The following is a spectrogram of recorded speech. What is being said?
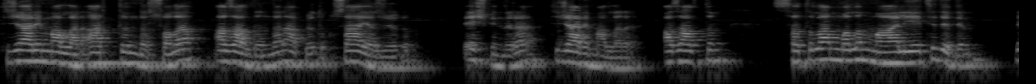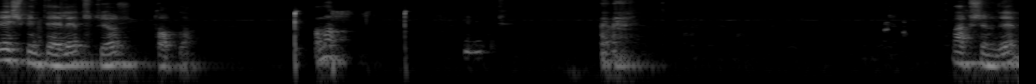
Ticari mallar arttığında sola, azaldığında ne yapıyorduk? Sağa yazıyorduk. 5000 lira ticari malları azalttım. Satılan malın maliyeti dedim. 5000 TL tutuyor toplam. Tamam. Bak şimdi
